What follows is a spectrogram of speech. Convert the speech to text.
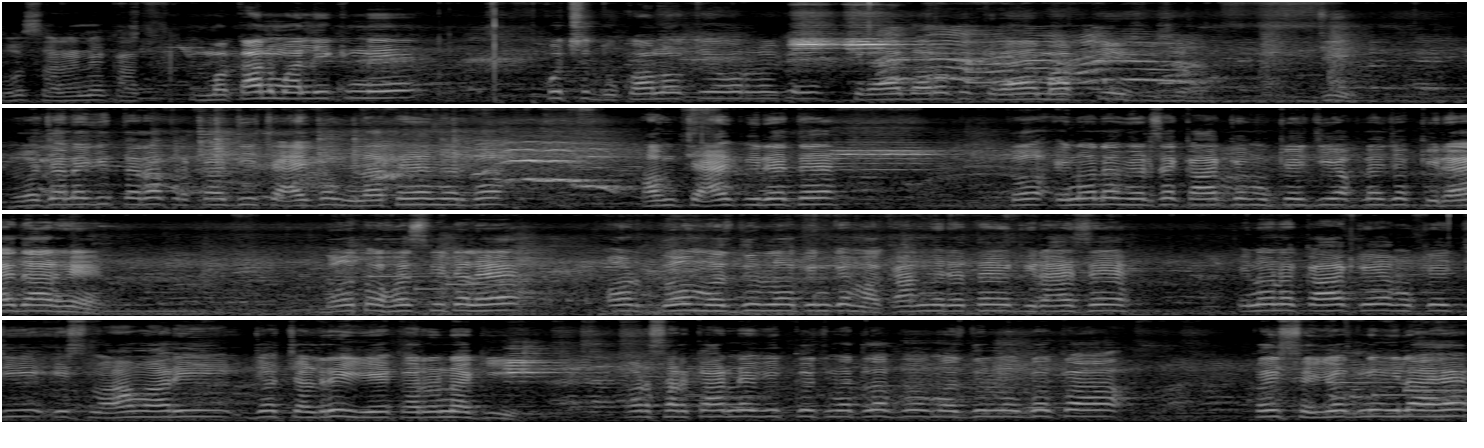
बहुत सारे ने काम मकान मालिक ने कुछ दुकानों के और किराएदारों के किराया माफ़ किए इसी जी। रोज़ाना की तरह प्रकाश जी चाय को बुलाते हैं मेरे को। हम चाय पी रहे थे। तो इन्होंने मेरे से कहा कि मुकेश जी, अपने जो किराएदार हैं, दो तो हॉस्पिटल है और दो मजदूर लोग इनके मकान में रहते हैं किराए से। इन्होंने कहा कि मुकेश जी, इस महामारी जो चल रही है कोरोना की, और सरकार ने भी कुछ मतलब मजदूर लोगों का कोई सहयोग नहीं मिला है।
